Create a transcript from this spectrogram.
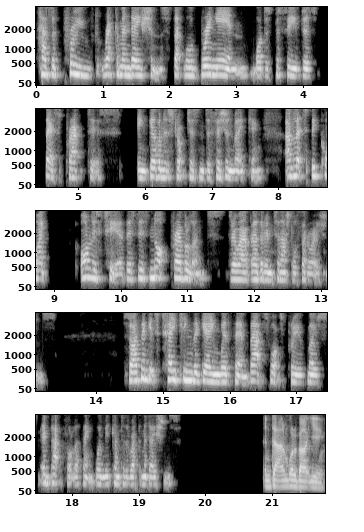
has approved recommendations that will bring in what is perceived as best practice in governance structures and decision making. And let's be quite honest here, this is not prevalent throughout other international federations. So I think it's taking the game with him. That's what's proved most impactful, I think, when we come to the recommendations. And Dan, what about you?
